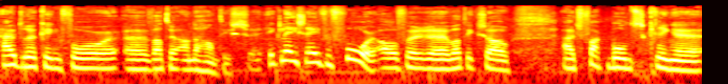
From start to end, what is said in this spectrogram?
uitdrukking voor eh, wat er aan de hand is. Eh, Ik lees even voor over eh, wat ik zo uit vakbondskringen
